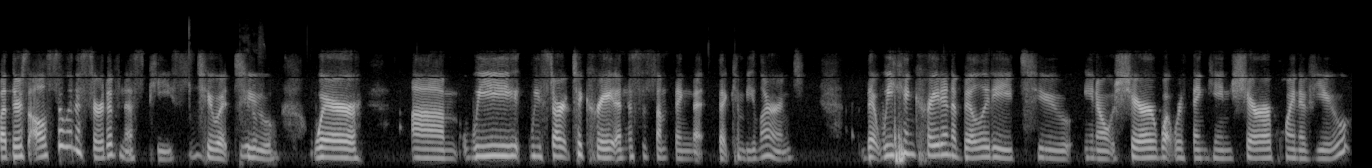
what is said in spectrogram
but there's also an assertiveness piece mm, to it too Beautiful. where um, we we start to create and this is something that that can be learned that we can create an ability to you know share what we're thinking share our point of view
